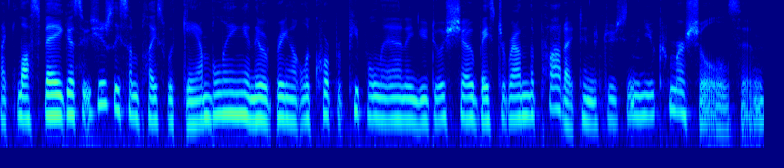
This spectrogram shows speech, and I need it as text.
like Las Vegas. It was usually someplace with gambling, and they would bring all the corporate people in, and you do a show based around the product, introducing the new commercials and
